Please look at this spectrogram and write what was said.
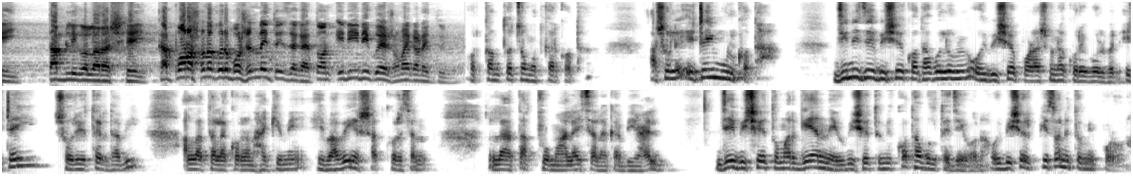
এই তাবলিগলারা সেই। কারণ পড়াশোনা করে বসেন নাই তো এই জায়গায় তখন ইডি ইডি করে সময় কাটাই হইবে। অত্যন্ত চমৎকার কথা। আসলে এটাই মূল কথা। যিনি যে বিষয়ে কথা বলবেন, ওই বিষয়ে পড়াশোনা করে বলবেন। এটাই শরীয়তের দাবি। আল্লাহ তালা কোরআন হাকিমে এভাবেই এরশাদ করেছেন, লা তাকফু মালাই সালাকা বিআল যে বিষয়ে তোমার জ্ঞান নেই, ওই বিষয়ে তুমি কথা বলতে যেও না। ওই বিষয়ের পিছনে তুমি পড়ো না।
